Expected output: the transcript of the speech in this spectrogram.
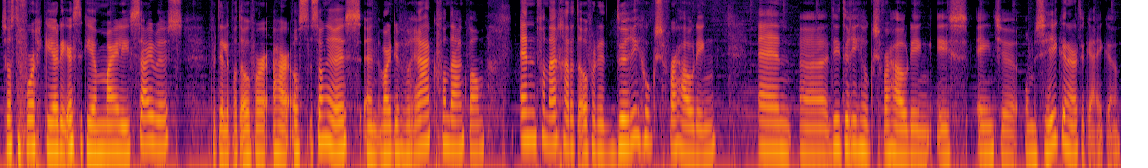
Zoals de vorige keer, de eerste keer Miley Cyrus. Vertel ik wat over haar als zangeres en waar de wraak vandaan kwam. En vandaag gaat het over de driehoeksverhouding. En uh, die driehoeksverhouding is eentje om zeker naar te kijken.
